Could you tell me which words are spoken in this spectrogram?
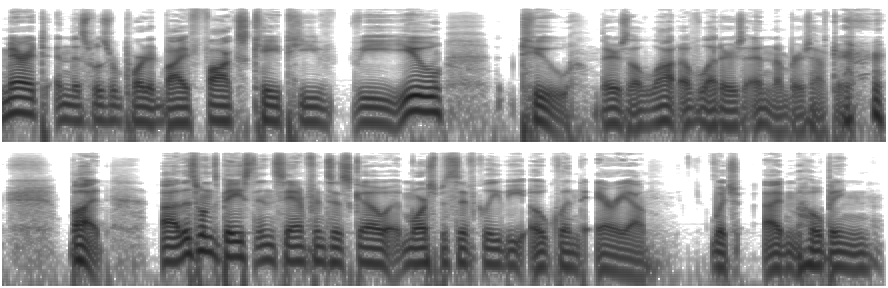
Merritt, and this was reported by Fox KTVU 2. There's a lot of letters and numbers after. but uh, this one's based in San Francisco, more specifically the Oakland area which I'm hoping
